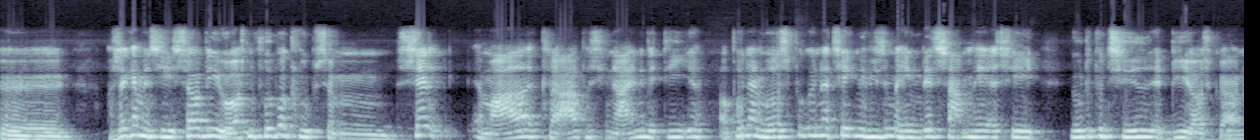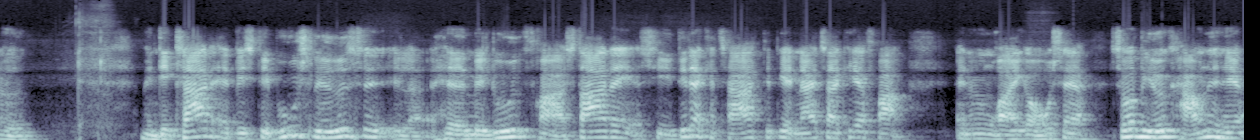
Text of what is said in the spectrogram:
Øh, og så kan man sige, så er vi jo også en fodboldklub, som selv er meget klare på sine egne værdier, og på en eller anden måde, så begynder tingene ligesom at hænge lidt sammen her og sige, nu er det på tide, at vi også gør noget. Men det er klart, at hvis DBU's ledelse eller havde meldt ud fra start af at sige, det der Katar, det bliver nej tak herfra af nogle række årsager, så var vi jo ikke havnet her.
